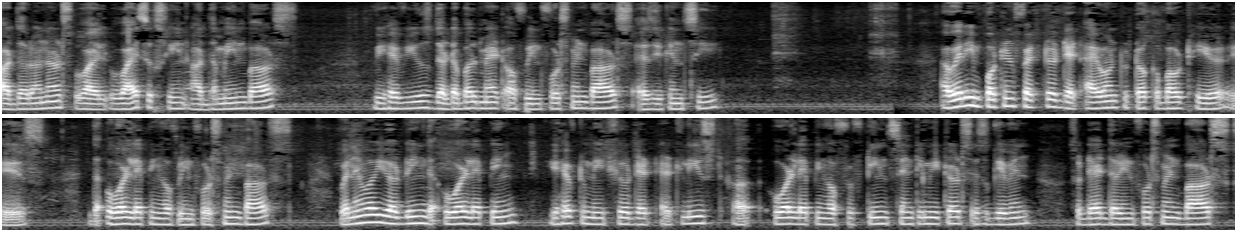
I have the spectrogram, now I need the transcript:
are the runners while Y16 are the main bars. We have used the double mat of reinforcement bars as you can see. A very important factor that I want to talk about here is the overlapping of reinforcement bars. Whenever you are doing the overlapping you have to make sure that at least a overlapping of 15 centimeters is given so that the reinforcement bars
